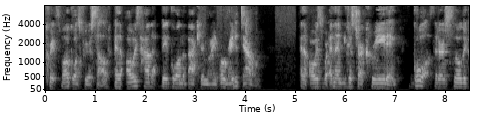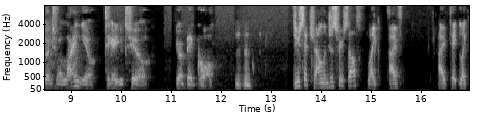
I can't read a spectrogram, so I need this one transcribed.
Create small goals for yourself and always have that big goal in the back of your mind or write it down. And always and then you can start creating goals that are slowly going to align you to get you to your big goal. Mm-hmm. Do you set challenges for yourself? Like I've I take like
